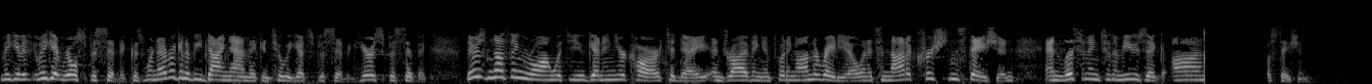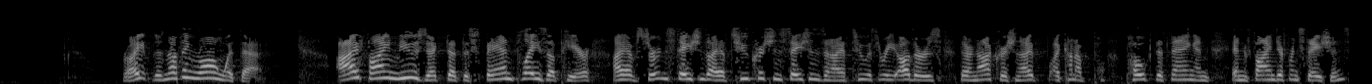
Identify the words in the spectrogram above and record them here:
Let me, give it, let me get real specific because we're never going to be dynamic until we get specific. Here's specific. There's nothing wrong with you getting in your car today and driving and putting on the radio, and it's not a Christian station, and listening to the music on station. Right? There's nothing wrong with that. I find music that the band plays up here. I have certain stations. I have two Christian stations, and I have two or three others that are not Christian. I, I kind of poke the thing and, and find different stations,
